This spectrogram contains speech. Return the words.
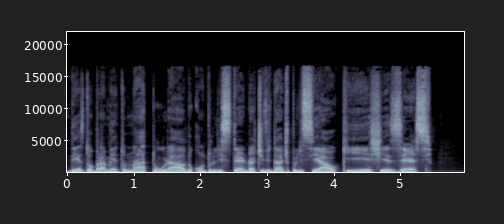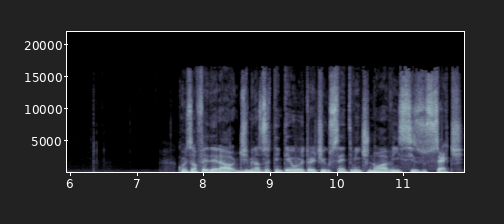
desdobramento natural do controle externo da atividade policial que este exerce. Constituição Federal de 1988, artigo 129, inciso 7.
